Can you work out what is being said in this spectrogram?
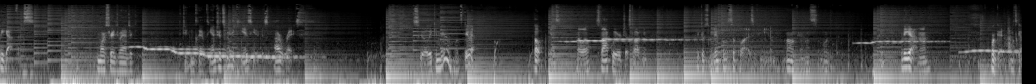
We got this. More strange magic. If you can clear up the entrance me, the key is yours. Alright. See what we can do. Let's do it. Oh, yes. Hello. Stock, we were just talking. Picked up some new supplies if you need them. Oh, okay. Let's, what do you got, man? We're good. Let's go.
